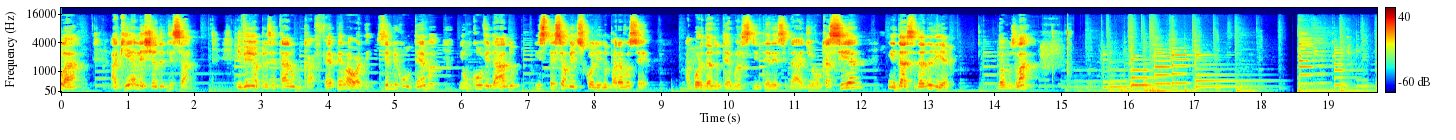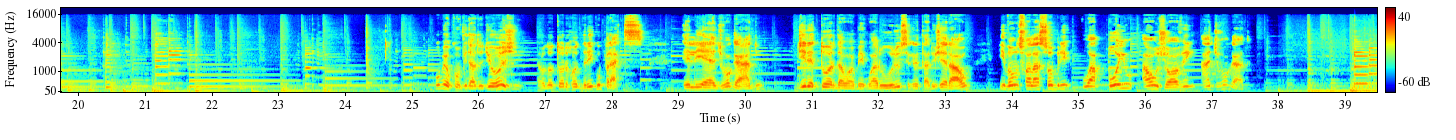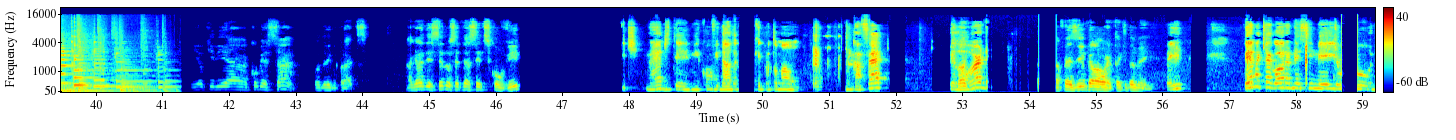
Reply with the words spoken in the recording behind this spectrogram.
Olá, aqui é Alexandre de Sá e venho apresentar um Café pela Ordem, sempre com um tema e um convidado especialmente escolhido para você, abordando temas de interesse da advocacia e da cidadania. Vamos lá? O meu convidado de hoje é o Dr. Rodrigo Prates. Ele é advogado, diretor da OAB Guarulhos, secretário-geral, e vamos falar sobre o apoio ao jovem advogado. Eu queria começar, Rodrigo Prates, agradecendo você ter aceito esse convite. Né, de ter me convidado aqui para tomar um, um, café pela Pode. ordem. Cafezinho pela ordem, está aqui também. E pena que agora nesse meio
